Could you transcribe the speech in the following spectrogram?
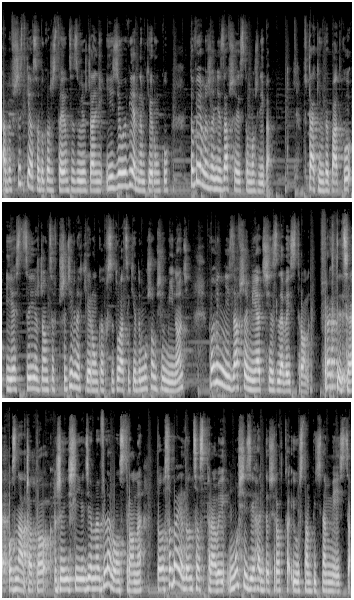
aby wszystkie osoby korzystające z ujeżdżalni jeździły w jednym kierunku, to wiemy, że nie zawsze jest to możliwe. W takim wypadku jeźdźcy jeżdżący w przeciwnych kierunkach w sytuacji, kiedy muszą się minąć, powinni zawsze mijać się z lewej strony. W praktyce oznacza to, że jeśli jedziemy w lewą stronę, to osoba jadąca z prawej musi zjechać do środka i ustąpić nam miejsca.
